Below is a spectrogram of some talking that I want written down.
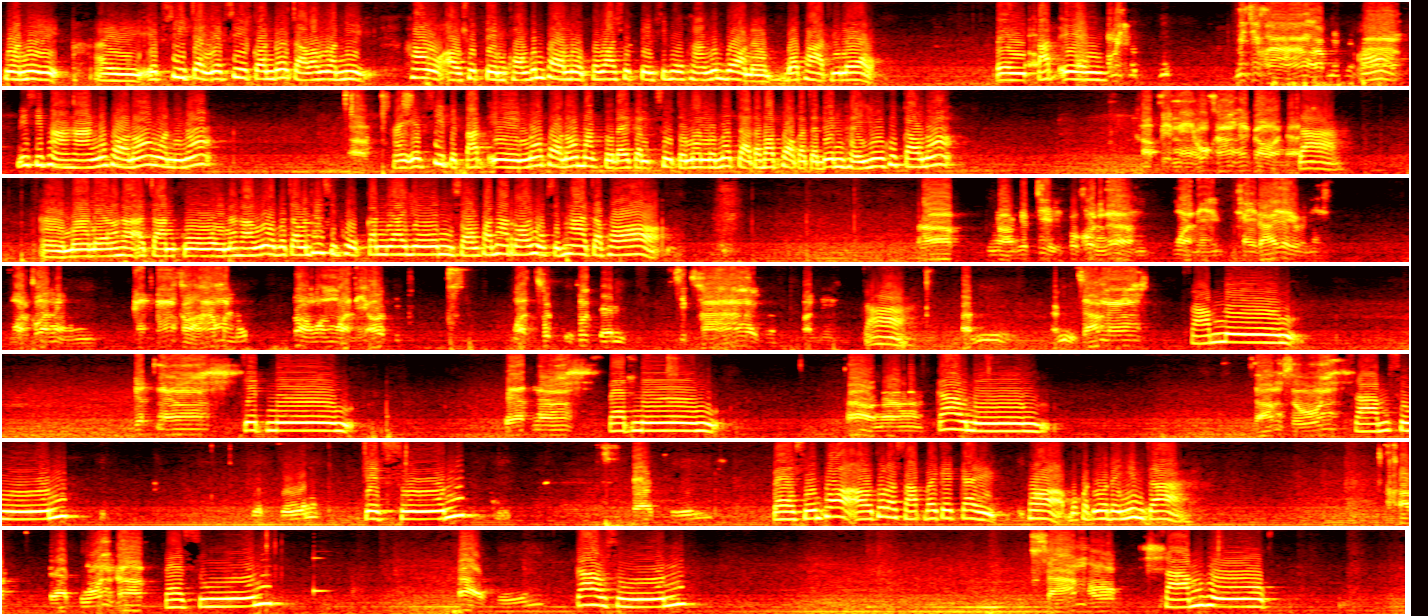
วันนี้ไอเอฟซีแจ้งเอฟซีก่อนเด้อจ้าว่าวันนี้เฮาเอาชุดเต็มของคุณพ่อโหลดเพราะว่าชุดเต็มสิบหกหางคุณบอน่ะบ่พลาดอยู่แล้วไปตัดเองไม่ใช่ไม่ใช่หางครับอ๋อมีสิบหาหางนะพ่อเนาะวันนี้เนาะครับ ให้เอฟซีไปตัดเองเนาะพ่อเนาะมักตัวใดกันซื้อตัวนั้นแล้วเนาะจ้าแต่ว่าพ่อก็จะเด่นให้อยู่คือเก่าเนาะครับเป็นแนวครั้งให้ก่อนนะจ้าอ่ามาแล้วนะคะ อาจารย์โกยนะคะ งวดประจำวันที่ 16 กันยายน 2565 จ้ะพ่อ ครับน้องเอฟจีทุกคนเนี่ยหมวดนี้ไข่ได้เลยวันนี้หมวดก้อนหนึ่งการหาข้อหามันลดต้องว่าหมวดนี้เอา หมวดสุดสุดเต็มสิบหาเลยครับวันนี้จ้าอันนี้อันนี้สามหนึ่งสามหนึ่งเจ็ดหนึ่งเจ็ดหนึ่งแปดหนึ่งแปดหนึ่งเก้าหนึ่งเก้าหนึ่งสามศูนย์สามศูนย์เจ็ดศูนย์เจ็ดศูนย์แปดศูนย์ แปดศูนย์พ่อเอาโทรศัพท์ไว้ใกล้ๆพ่อบอกขอดูได้ยินจ้าครับแปดศูนย์ครับแปดศูนย์เก้าศูนย์เก้าศูนย์สามหกสามหก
